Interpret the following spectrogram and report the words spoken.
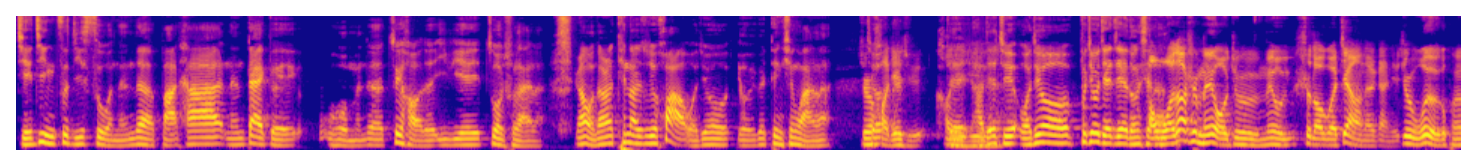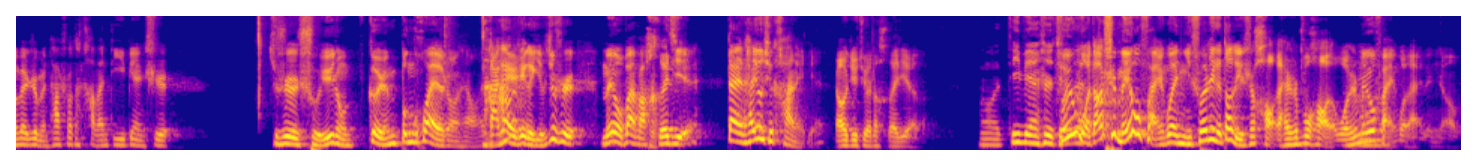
竭尽自己所能的把他能带给我们的最好的 EVA 做出来了。然后我当时听到这句话，我就有一个定心丸了。就是好结局。好结局好结局，我就不纠结这些东西啊，了。我倒是没有，就是没有受到过这样的感觉。就是我有一个朋友在日本，他说他看完第一遍是，就是属于一种个人崩坏的状态，大概是这个意思，就是没有办法和解。但是他又去看了一遍，然后就觉得和解了。我第一遍是，所以我当时没有反应过来，你说这个到底是好的还是不好的，我是没有反应过来的，你知道吗？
